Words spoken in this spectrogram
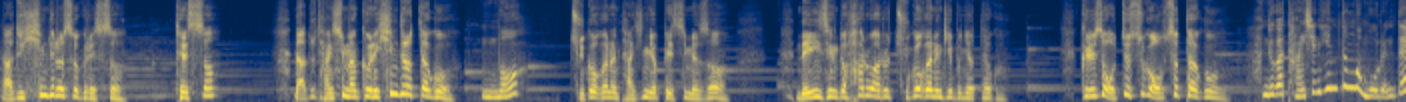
나도 힘들어서 그랬어. 됐어? 나도 당신만큼은 힘들었다고. 뭐? 죽어가는 당신 옆에 있으면서 내 인생도 하루하루 죽어가는 기분이었다고. 그래서 어쩔 수가 없었다고. 누가 당신 힘든 거 모른대?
